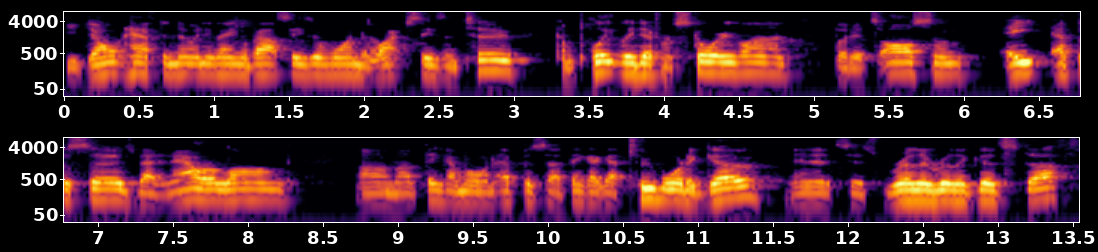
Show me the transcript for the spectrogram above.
you don't have to know anything about season one to Nope. watch season two. Completely different storyline, but it's awesome. Eight episodes, about an hour long. Um, I think I'm on episode. I think I got two more to go, and it's it's really really good stuff.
